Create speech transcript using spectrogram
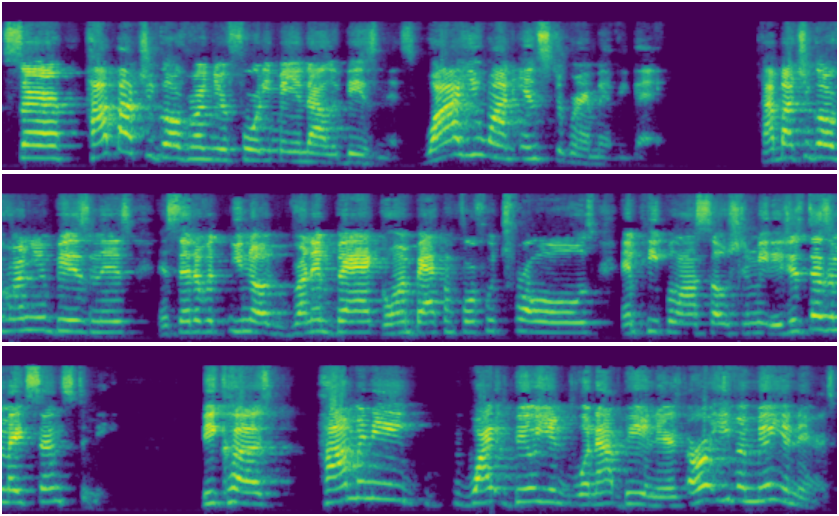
Sir, how about you go run your $40 million business? Why are you on Instagram every day? How about you go run your business instead of, you know, running back, going back and forth with trolls and people on social media? It just doesn't make sense to me. Because how many white billion, well, not billionaires or even millionaires,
